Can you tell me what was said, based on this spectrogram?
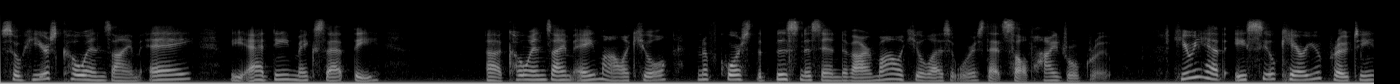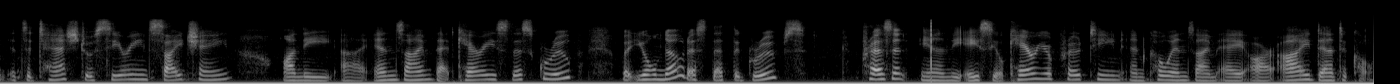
So here's coenzyme A. The adenine makes that the uh, coenzyme A molecule, and of course the business end of our molecule, as it were, is that sulfhydryl group. Here we have acyl carrier protein. It's attached to a serine side chain on the uh, enzyme that carries this group, but you'll notice that the groups present in the acyl carrier protein and coenzyme A are identical.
